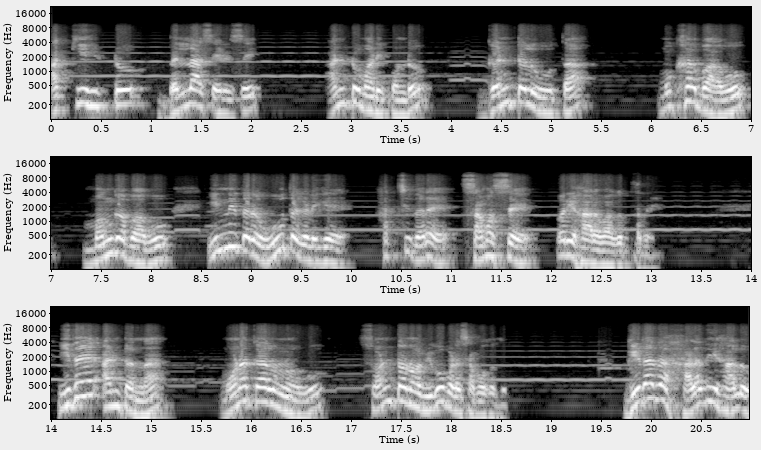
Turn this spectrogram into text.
ಅಕ್ಕಿ ಹಿಟ್ಟು, ಬೆಲ್ಲ ಸೇರಿಸಿ ಅಂಟು ಮಾಡಿಕೊಂಡು ಗಂಟಲು ಊತ, ಮುಖಬಾವು, ಮಂಗಬಾವು, ಇನ್ನಿತರ ಊತಗಳಿಗೆ ಹಚ್ಚಿದರೆ ಸಮಸ್ಯೆ ಪರಿಹಾರವಾಗುತ್ತದೆ. ಇದೇ ಅಂಟನ್ನ ಮೊಣಕಾಲು ನೋವು, ಸೊಂಟ ನೋವಿಗೂ ಬಳಸಬಹುದು. ಗಿಡದ ಹಳದಿ ಹಾಲು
